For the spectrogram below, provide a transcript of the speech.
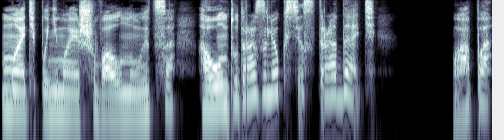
Мать, понимаешь, волнуется, а он тут разлегся страдать. Папа?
